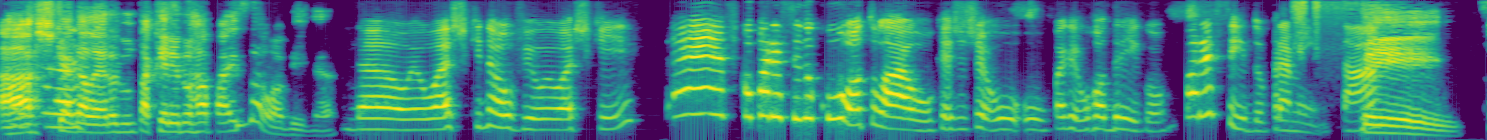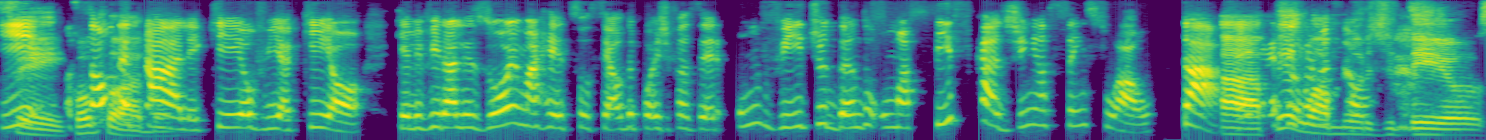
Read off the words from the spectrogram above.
Acho que a galera não tá querendo o rapaz, não, amiga. Não, eu acho que não, viu? Eu acho que. É, ficou parecido com o outro lá, o que a gente. O, o, o Rodrigo. Parecido pra mim, tá? Sei, E sei, só um concordo. detalhe que eu vi aqui, ó, que ele viralizou em uma rede social depois de fazer um vídeo dando uma piscadinha sensual. Tá. Ah, é pelo amor de Deus.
